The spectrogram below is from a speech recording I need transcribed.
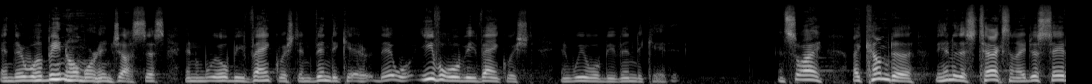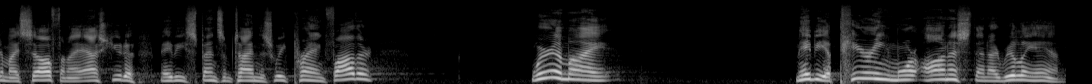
and there will be no more injustice and we'll be vanquished and vindicated. Will, evil will be vanquished and we will be vindicated. And so I, I come to the end of this text and I just say to myself, and I ask you to maybe spend some time this week praying, Father, where am I maybe appearing more honest than I really am?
